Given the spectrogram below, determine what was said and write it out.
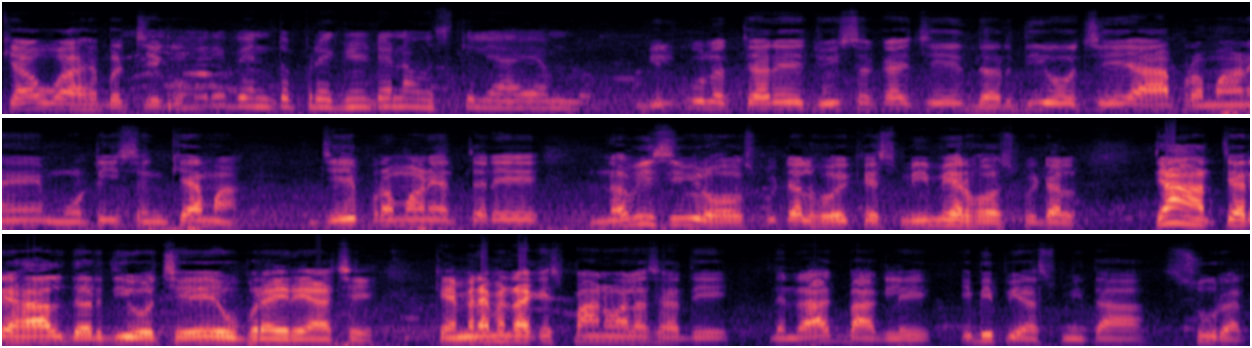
ક્યાં હુઆ હે બચ્ચે કો મારી બેન તો પ્રેગ્નન્ટ એના ઉસકે લે આયા હમ લોગ બિલકુલ અત્યારે જોઈ શકાય છે દર્દીઓ છે આ પ્રમાણે મોટી સંખ્યામાં જે પ્રમાણે અત્યારે નવી સિવિલ હોસ્પિટલ હોય કે સ્મીમેર હોસ્પિટલ ત્યાં અત્યારે હાલ દર્દીઓ છે એ ઉભરાઈ રહ્યા છે. કેમેરામેન રાકેશ પાનવાલા સાથે ધનરાજ બાગલે એબીપી અસ્મિતા સુરત.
